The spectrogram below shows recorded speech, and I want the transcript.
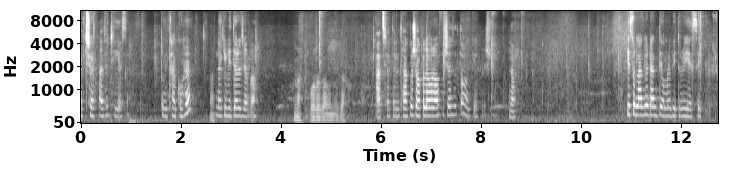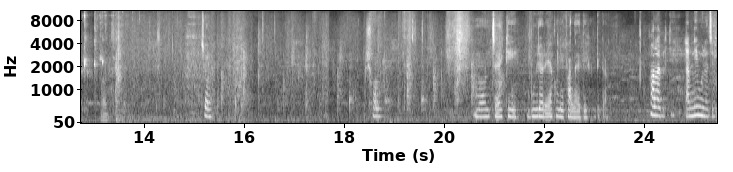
আচ্ছা। আচ্ছা ঠিক আছে। তুমি থাকো হ্যাঁ? নাকি ভিতরে যাবা? না পরে যাব না যা। আচ্ছা তাহলে থাকো সকালে আবার অফিস আছে তো ওকে ফ্রেশ না কিছু লাগলে ডাক দিও আমরা ভিতরেই আছি। আচ্ছা। চল। শোন মন চায় কি বুইরারে এখনই ফালাই দিই এখান থেকে। ফালাবি কি? এমনি মরে যাব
